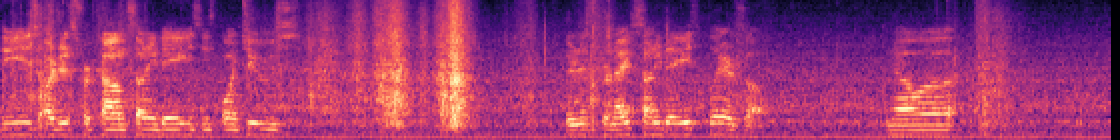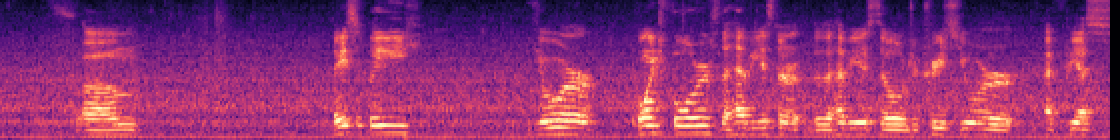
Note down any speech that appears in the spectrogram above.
these are just for calm sunny days, these point twos. They're just for nice sunny days, play airsoft. Now, uh, um, basically, your point fours, the heaviest, are the heaviest, will decrease your FPS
